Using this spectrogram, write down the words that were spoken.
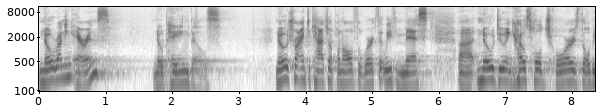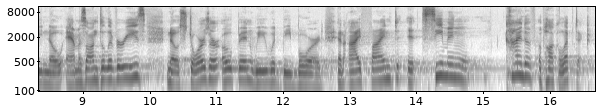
No running errands, no paying bills, no trying to catch up on all of the work that we've missed, uh, no doing household chores. There'll be no Amazon deliveries, no stores are open. We would be bored. And I find it seeming kind of apocalyptic.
